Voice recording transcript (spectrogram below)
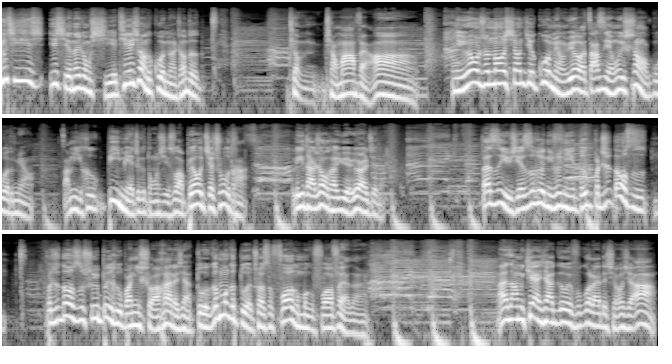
尤其一些那种先天性的过敏真的。挺挺麻烦啊！你要是能想见过敏源，咱是因为啥过的敏？咱们以后避免这个东西是吧？不要接触它，离它绕它远远去的。但是有些时候，你说你都不知道是不知道是谁背后把你伤害了下，躲个么个躲出是防个么个防范的。来，咱们看一下各位发过来的消息啊。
